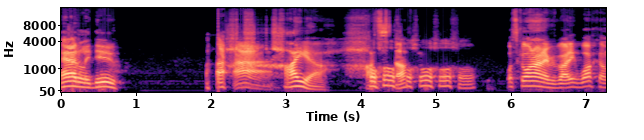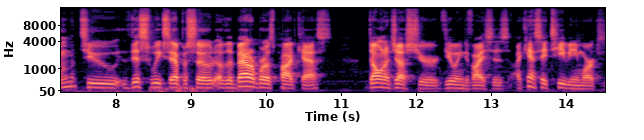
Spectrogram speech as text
Howdy do. Hiya, hot stuff. What's going on, everybody? Welcome to this week's episode of the Battle Bros podcast. Don't adjust your viewing devices. I can't say TV anymore because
